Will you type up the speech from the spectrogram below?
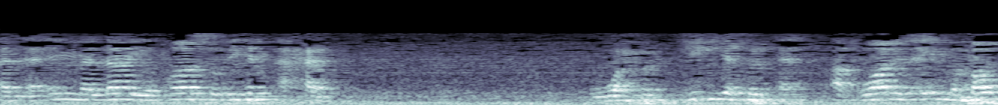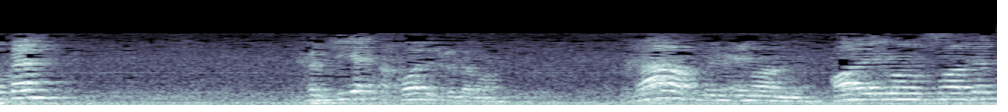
الأئمة لا يقاس بهم أحد. وحجية أقوال الأئمة فوق حجية أقوال العلماء. غلط من إمامه قال الإمام الصادق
